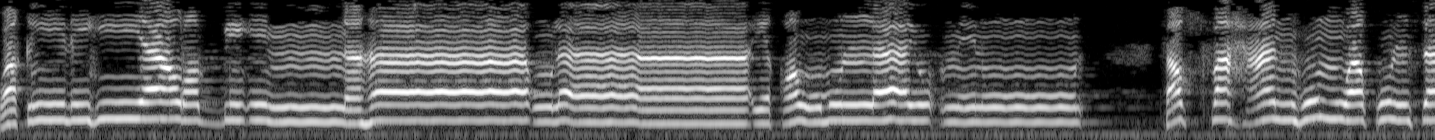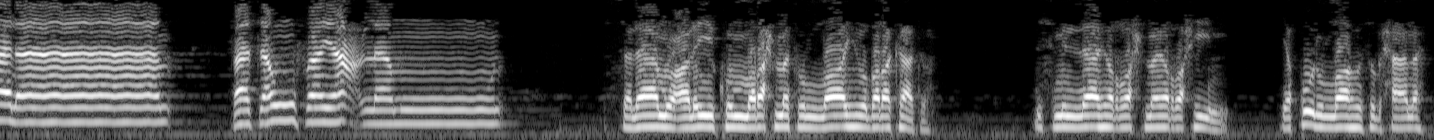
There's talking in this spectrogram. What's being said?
وقيله يا رب إن هؤلاء قوم لا يؤمنون فاصفح عنهم وقل سلام فسوف يعلمون السلام عليكم ورحمة الله وبركاته. بسم الله الرحمن الرحيم. يقول الله سبحانه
